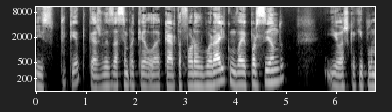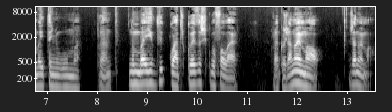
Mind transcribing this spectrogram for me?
Isso porquê? Porque às vezes há sempre aquela carta fora do baralho que me vai aparecendo e eu acho que aqui pelo meio tenho uma. Pronto. No meio de quatro coisas que vou falar. Pronto, Ok. já não é mau. Já não é mau.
